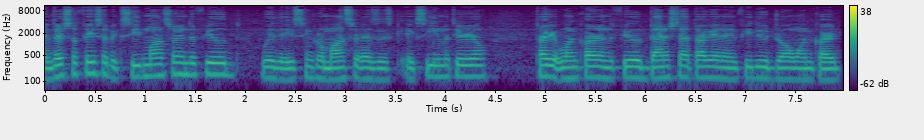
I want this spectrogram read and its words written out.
if there's a face-up Exceed monster in the field with a synchro monster as its Exceed material, target one card in the field, banish that target, and if you do, draw one card.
